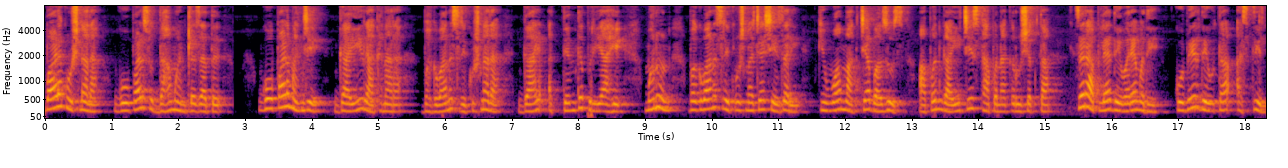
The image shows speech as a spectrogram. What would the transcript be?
बाळकृष्णाला गोपाळ सुद्धा म्हटलं जातं. गोपाळ म्हणजे गायी राखणारा. भगवान श्रीकृष्णाला गाय अत्यंत प्रिय आहे. म्हणून भगवान श्रीकृष्णाच्या शेजारी किंवा मागच्या बाजूस आपण गायीची स्थापना करू शकता. जर आपल्या देवाऱ्यामध्ये कुबेर देवता असतील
